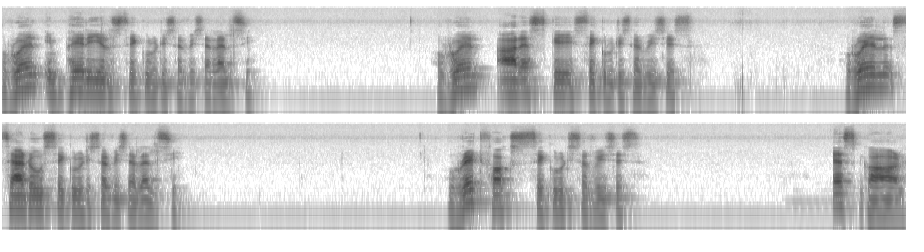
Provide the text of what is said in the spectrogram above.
royal imperial security service LLC royal RSK security services royal shadow security service LLC red fox security services S guard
